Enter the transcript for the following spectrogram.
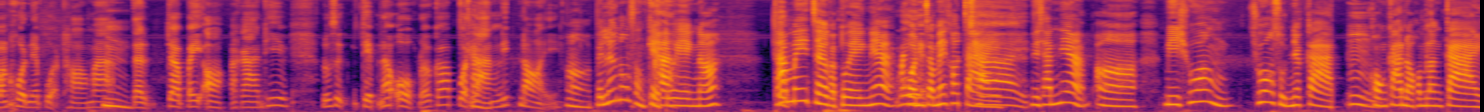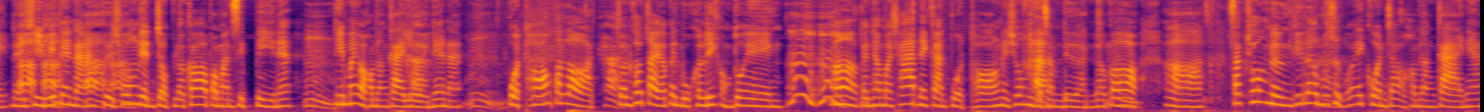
บางคนเนี่ยปวดท้องมาก แต่จะไปออกอาการที่รู้สึกเจ็บหน้าอก แล้วก็ปวดหลังนิดหน่อยอ๋อเป็นเรื่องต้องสังเกตตัวเองเนาะ ถ้าไม่เจอกับตัวเองเนี่ย คนจะไม่เข้าใจ ในฉันเนี่ยมีช่วงช่วงสุญญากาศของการออกกำลังกายในชีวิตเนี่ยนะคือช่วงเรียนจบแล้วก็ประมาณ 10 ปีเนี่ยที่ไม่ออกกำลังกายเลยเนี่ยนะปวดท้องตลอดจนเข้าใจว่าเป็นบุคลิกของตัวเองเป็นธรรมชาติในการปวดท้องในช่วงมีประจำเดือน แล้วก็สักช่วงหนึ่งที่เริ่มรู้สึกว่าไอ้ควรจะออกกำลังกายเนี่ย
